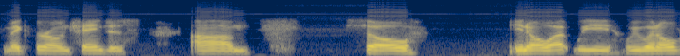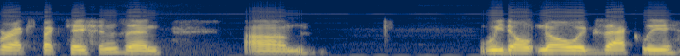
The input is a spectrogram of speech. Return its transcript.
make their own changes. Um, so, you know what? We we went over expectations, and um, we don't know exactly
